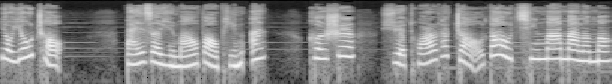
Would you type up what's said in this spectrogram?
又忧愁。白色羽毛报平安，可是雪团儿它找到亲妈妈了吗？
